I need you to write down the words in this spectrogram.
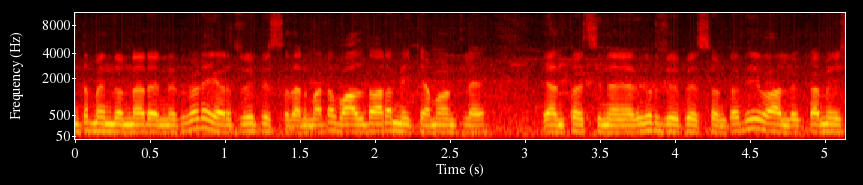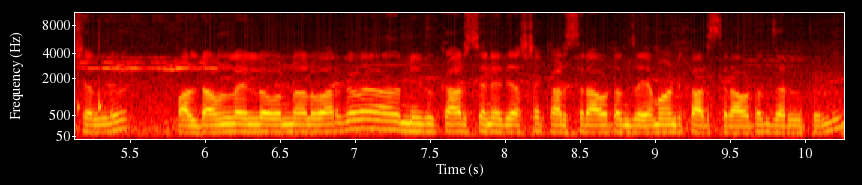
ఎంతమంది ఉన్నారు అనేది కూడా ఇక్కడ చూపిస్తుంది అనమాట వాళ్ళ ద్వారా మీకు అమౌంట్లో ఎంత వచ్చింది అనేది కూడా చూపిస్తుంటుంది. వాళ్ళు కమిషన్లు వాళ్ళు డౌన్లైన్లో ఉన్న వాళ్ళ వారు కూడా మీకు కార్డ్స్ అనేది ఎక్స్ట్రా కార్డ్స్ రావడం అమౌంట్ కార్డ్స్ రావడం జరుగుతుంది.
